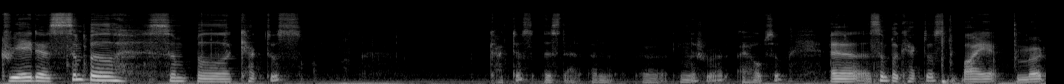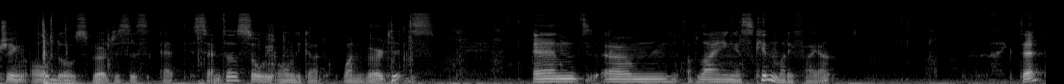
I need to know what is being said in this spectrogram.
create a simple simple cactus. Cactus is that an uh, English word? I hope so. Uh, a simple cactus by merging all those vertices at the center. So we only got one vertex and um, applying a skin modifier that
